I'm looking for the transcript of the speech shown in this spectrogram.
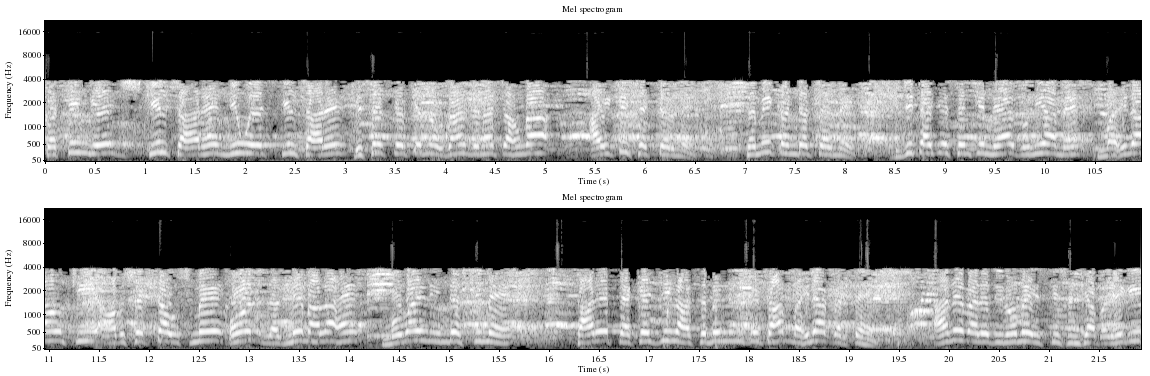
कटिंग एज स्किल्स आ रहे हैं न्यू एज स्किल्स आ रहे हैं। रिसर्च करके मैं उदाहरण देना चाहूँगा आईटी सेक्टर में सेमी कंडक्टर में डिजिटाइजेशन की नया दुनिया में महिलाओं की आवश्यकता उसमें और लगने वाला है। मोबाइल इंडस्ट्री में सारे पैकेजिंग असेंबलिंग के काम महिला करते हैं। आने वाले दिनों में इसकी संख्या बढ़ेगी।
